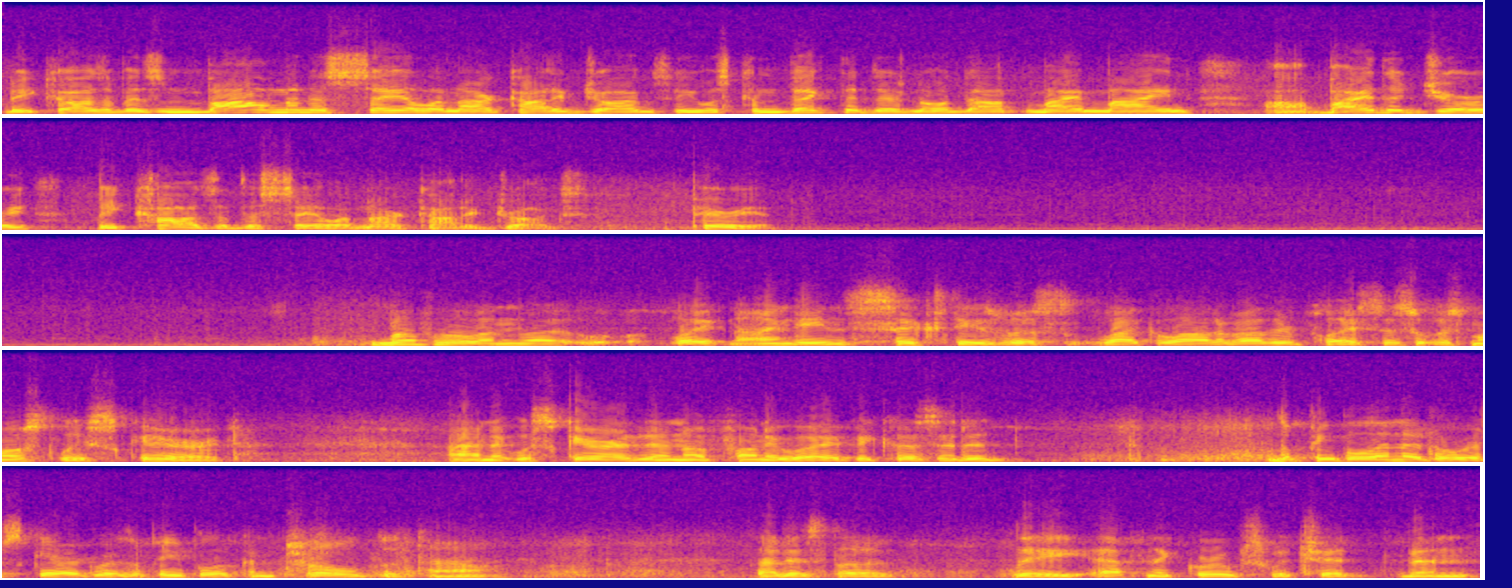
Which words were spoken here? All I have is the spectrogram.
because of his involvement in sale of narcotic drugs. He was convicted, there's no doubt in my mind, by the jury because of the sale of narcotic drugs, period. Buffalo in the late 1960s was like a lot of other places. It was mostly scared. And it was scared in a funny way because it had, the people in it who were scared were the people who controlled the town. That is, the, the ethnic groups which had been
